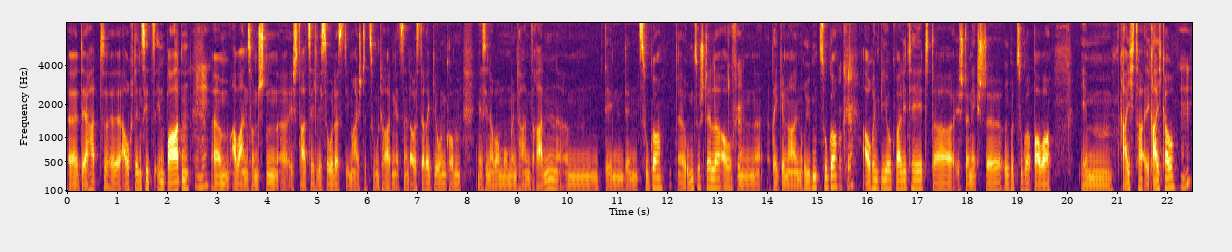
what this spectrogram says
Äh, der hat äh, auch den Sitz in Baden. Ähm, aber ansonsten äh, ist es tatsächlich so, dass die meisten Zutaten jetzt nicht aus der Region kommen. Wir sind aber momentan dran, ähm, den, den Zucker äh, umzustellen auf Okay. einen regionalen Rübenzucker. Ne? Okay. Auch in Bioqualität. Da ist der nächste Rübenzuckerbauer im Kraichta äh, Kraichgau. Mhm.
